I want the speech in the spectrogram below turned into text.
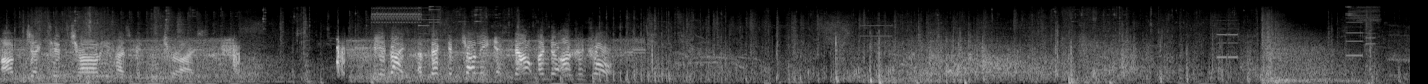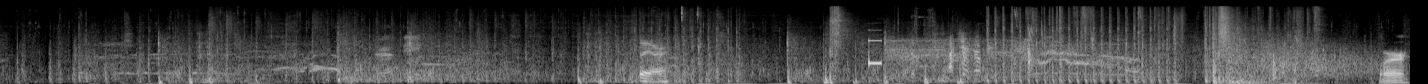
Objective Charlie has been neutralized. Be advised, Objective Charlie is now under our control. They are. I can't help you. Or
